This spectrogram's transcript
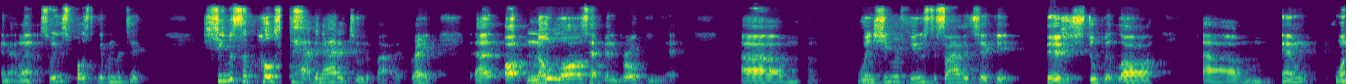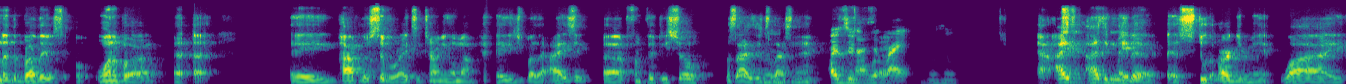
in Atlanta. So he was supposed to give him a ticket. She was supposed to have an attitude about it, right? Uh, no laws have been broken yet. Um, when she refused to sign the ticket, there's a stupid law. Um, and one of the brothers, one of our, uh, uh, a popular civil rights attorney on my page, Brother Isaac uh, from 50 Show. What's Isaac's mm-hmm. last name? Isaac, Isaac right. Mm-hmm. Isaac made a astute argument why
